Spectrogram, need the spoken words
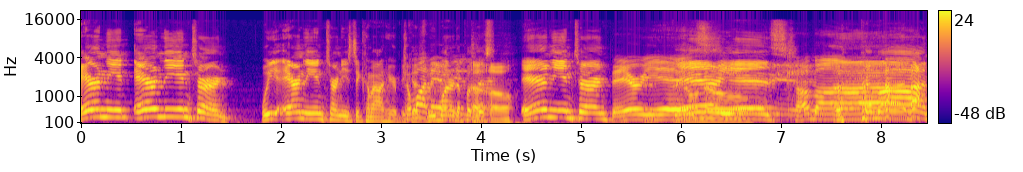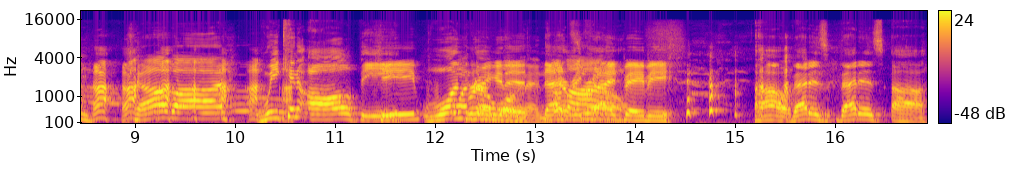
Aaron the Aaron the intern. We Aaron the intern needs to come out here because on, we Aaron wanted to put this. Uh-oh. Aaron the intern. There he is. There he is. Come on. Come on. Come on. We can all be Keep Wonder Woman. it. That's There we go. right, baby. Oh, that is that is uh,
